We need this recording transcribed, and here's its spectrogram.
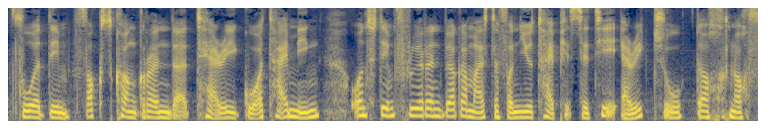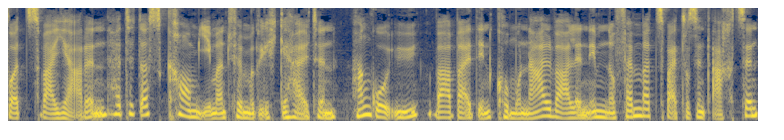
vor dem Foxconn-Gründer Terry Guo Taiming und dem früheren Bürgermeister von New Taipei City, Eric Chu. Doch noch vor zwei Jahren hätte das kaum jemand für möglich gehalten. Han Kuo-yu war bei den Kommunalwahlen im November 2018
